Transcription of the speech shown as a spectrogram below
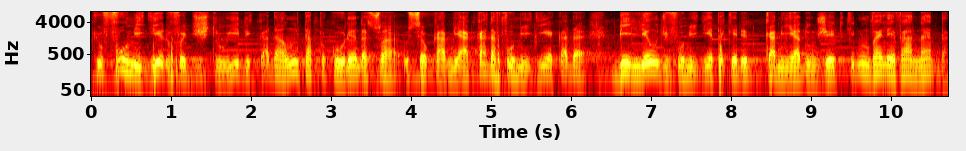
que o formigueiro foi destruído e cada um está procurando sua, o seu caminho, a cada formiguinha, cada bilhão de formiguinha está querendo caminhar de um jeito que não vai levar a nada.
